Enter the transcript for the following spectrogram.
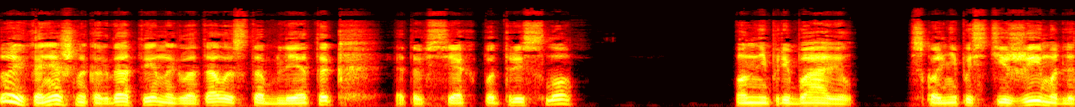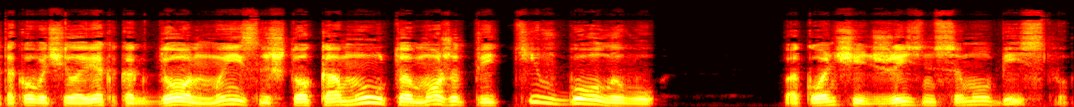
Ну и, конечно, когда ты наглоталась таблеток, это всех потрясло. он не прибавил, сколь непостижимо для такого человека, как Дон, мысль, что кому-то может прийти в голову покончить жизнь самоубийством.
